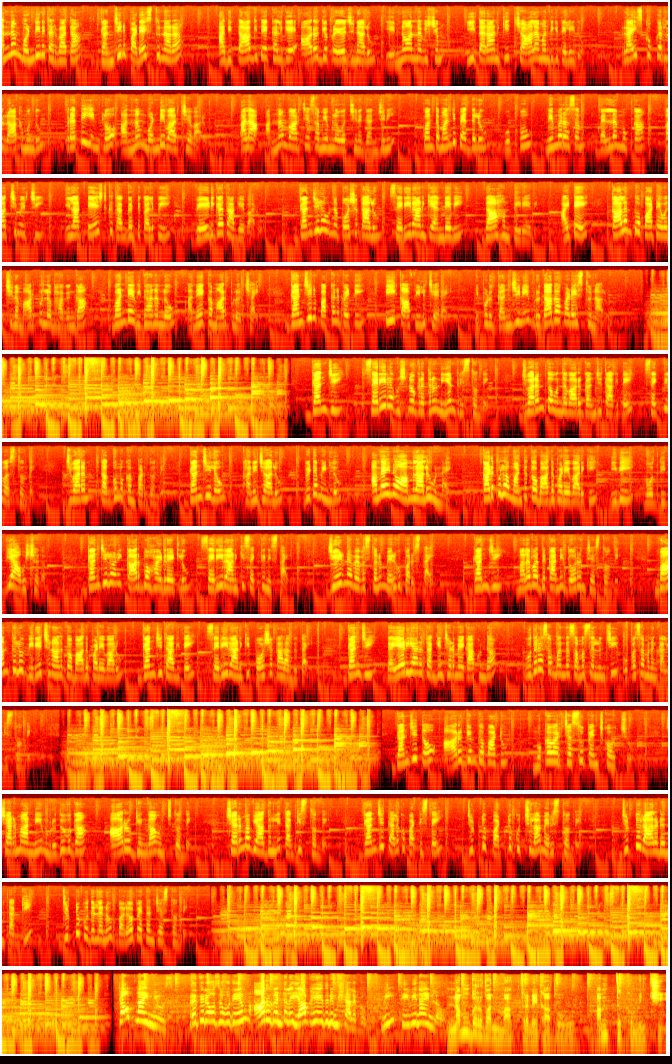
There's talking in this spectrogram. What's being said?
అన్నం వండిన తర్వాత గంజిని పడేస్తున్నారా? అది తాగితే కలిగే ఆరోగ్య ప్రయోజనాలు ఎన్నో అన్న విషయం ఈ తరానికి చాలా మందికి తెలీదు. రైస్ కుక్కర్లు రాకముందు ప్రతి ఇంట్లో అన్నం వండి వార్చేవారు. అలా అన్నం వార్చే సమయంలో వచ్చిన గంజిని కొంతమంది పెద్దలు ఉప్పు నిమ్మరసం బెల్లం ముక్క పచ్చిమిర్చి ఇలా టేస్ట్కి తగ్గట్టు కలిపి వేడిగా తాగేవారు. గంజిలో ఉన్న పోషకాలు శరీరానికి అందేవి దాహం తీరేది. అయితే కాలంతో పాటే వచ్చిన మార్పుల్లో భాగంగా వండే విధానంలో అనేక మార్పులొచ్చాయి. గంజిని పక్కన పెట్టి టీ కాఫీలు చేరాయి. ఇప్పుడు గంజిని వృధాగా పడేస్తున్నారు. గంజి శరీర ఉష్ణోగ్రతను నియంత్రిస్తుంది. జ్వరంతో ఉన్నవారు గంజి తాగితే శక్తి వస్తుంది. జ్వరం తగ్గుముఖం పడుతుంది. గంజిలో ఖనిజాలు విటమిన్లు అమైనో ఆమ్లాలు ఉన్నాయి. కడుపులో మంటతో బాధపడేవారికి ఇది ఓ దివ్య ఔషధం. గంజిలోని కార్బోహైడ్రేట్లు శరీరానికి శక్తినిస్తాయి. జీర్ణ వ్యవస్థను మెరుగుపరుస్తాయి. గంజి మలబద్ధకాన్ని దూరం చేస్తోంది. వాంతులు విరేచనాలతో బాధపడేవారు గంజి తాగితే శరీరానికి పోషకాలు అందుతాయి. గంజి డయేరియాను తగ్గించడమే కాకుండా ఉదర సంబంధ సమస్యల నుంచి ఉపశమనం కలిగిస్తుంది. గంజితో ఆరోగ్యంతో పాటు ముఖవర్చస్సు పెంచుకోవచ్చు. చర్మాన్ని మృదువుగా ఆరోగ్యంగా ఉంచుతుంది. చర్మ వ్యాధుల్ని తగ్గిస్తుంది. గంజి తలకు పట్టిస్తే జుట్టు పట్టుకుచ్చులా మెరుస్తుంది. జుట్టు రాలడం తగ్గి జుట్టు కుదుళ్ళను బలోపేతం చేస్తుంది. Top nine news. ప్రతిరోజు ఉదయం ఆరు గంటల యాభై ఐదు నిమిషాలకు మీ టీవీ నైన్లో నంబర్ వన్ మాత్రమే కాదు అంతకు మించి.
